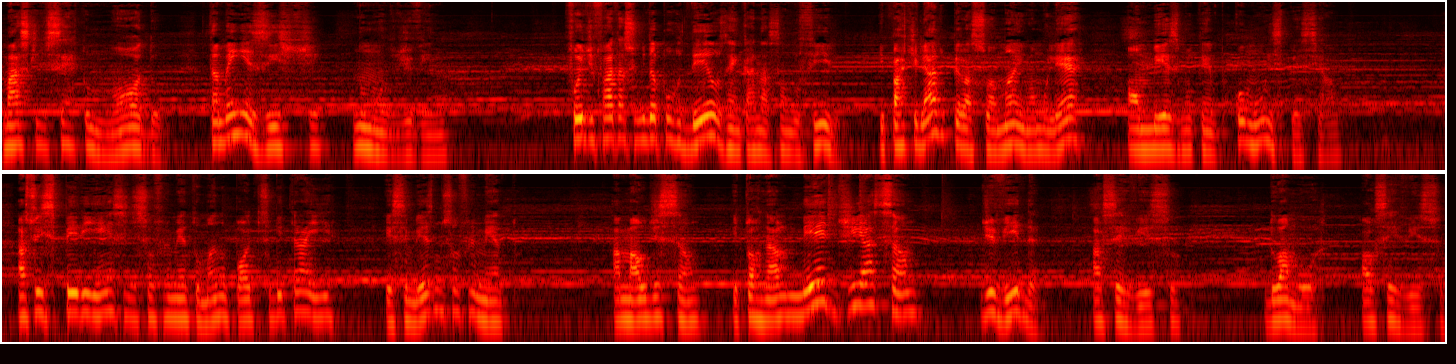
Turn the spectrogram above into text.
Mas que, de certo modo, também existe no mundo divino. Foi de fato assumida por Deus a encarnação do Filho e partilhado pela sua mãe, uma mulher ao mesmo tempo comum e especial. A sua experiência de sofrimento humano pode subtrair esse mesmo sofrimento, a maldição e torná-lo mediação de vida a serviço do amor, ao serviço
